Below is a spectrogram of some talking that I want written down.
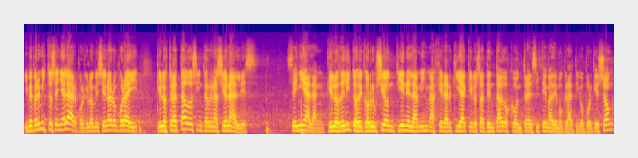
Y me permito señalar, porque lo mencionaron por ahí, que los tratados internacionales señalan que los delitos de corrupción tienen la misma jerarquía que los atentados contra el sistema democrático, porque son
